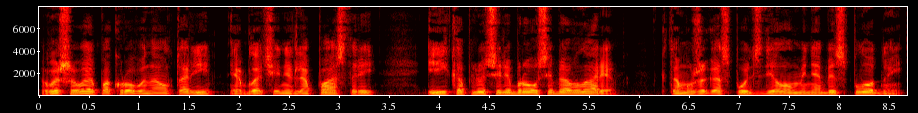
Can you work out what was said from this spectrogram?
вышиваю покровы на алтари и облачения для пастырей и коплю серебро у себя в ларе. К тому же Господь сделал меня бесплодной,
